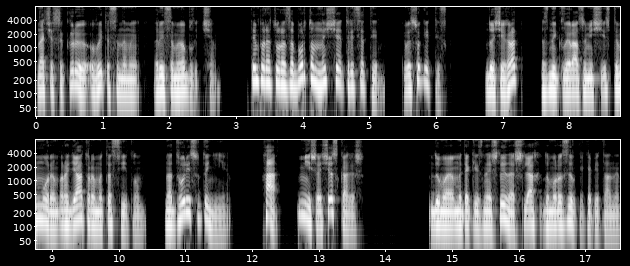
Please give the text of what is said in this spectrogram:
наче сокирою витисаними рисами обличчя. Температура за бортом нижче 30, високий тиск. Дощ град зникли разом із чистим морем, радіаторами та світлом. На дворі сутеніє. Ха, Міша, що скажеш? Думаю, ми таки знайшли наш шлях до морозилки, капітане.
